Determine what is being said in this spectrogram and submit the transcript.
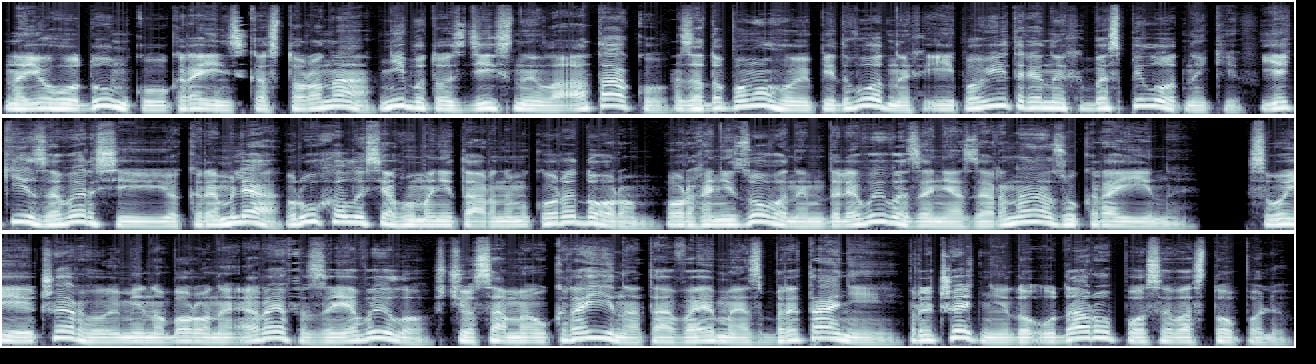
На його думку, українська сторона нібито здійснила атаку за допомогою підводних і повітряних безпілотників, які за версією Кремля рухалися гуманітарним коридором, організованим для вивезення зерна з України. Своєю чергою Міноборони РФ заявило, що саме Україна та ВМС Британії причетні до удару по Севастополю.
